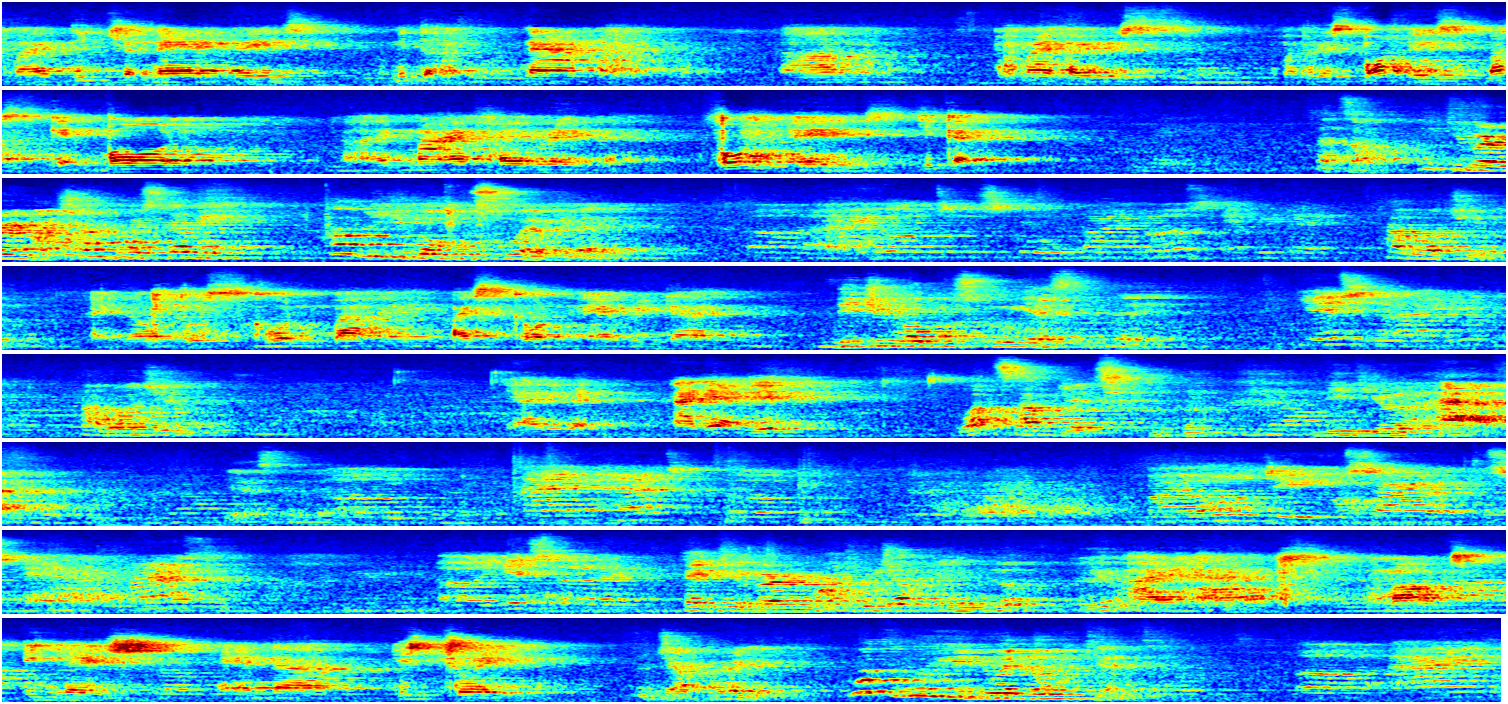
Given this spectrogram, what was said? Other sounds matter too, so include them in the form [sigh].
My teacher name is Mr. Nam. Um, my favorite my favorite sport is basketball. Uh, and my favorite food is chicken. That's all. Thank you very much. Now, boys, tell me, how do you go to school every day? Uh, I go to school by bus every day. How about you? I go to school by bicycle every day. Did you go to school yesterday? Yes, I did. How about you? Yeah, I did it. I did. What subjects [laughs] did you have yesterday? Uh, I had uh, biology, science, and math uh, yesterday. Thank you very much. Good job. And Luke, you. I have math, English, and uh, history. Good job. Very good. What will you do at the weekend? Uh, I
